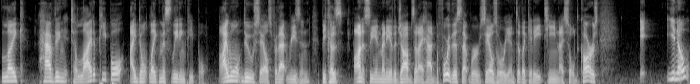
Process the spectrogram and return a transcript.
like having to lie to people. I don't like misleading people. I won't do sales for that reason because honestly, in many of the jobs that I had before this that were sales oriented, like at 18, I sold cars. It, you know,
